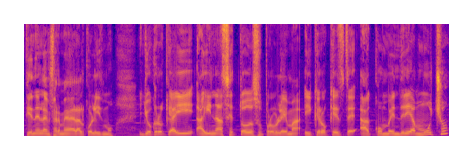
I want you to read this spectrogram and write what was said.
tienen la enfermedad del alcoholismo. Yo creo que ahí, ahí nace todo su problema y creo que este ah, convendría mucho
